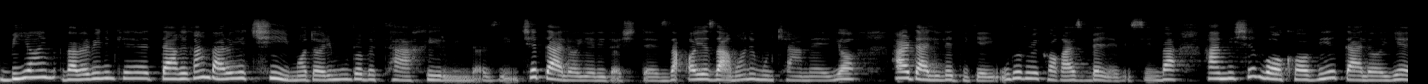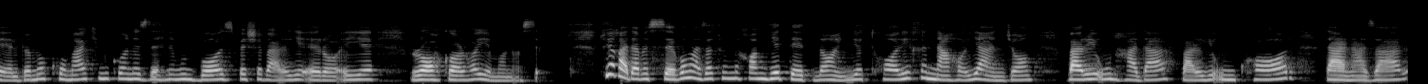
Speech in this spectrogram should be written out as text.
بیایم و ببینیم که دقیقا برای چی ما داریم اون رو به تاخیر میندازیم. چه دلایلی داشته؟ آیا زمانمون کمه یا هر دلیل دیگه ای؟ اون رو روی کاغذ بنویسیم و همیشه واکاوی دلایل به ما کمک می‌کنه ذهنمون باز بشه برای ارائه راهکارهای مناسب. توی قدم سوم ازتون می‌خوام یه ددلاین یا تاریخ نهایی انجام برای اون هدف برای اون کار در نظر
